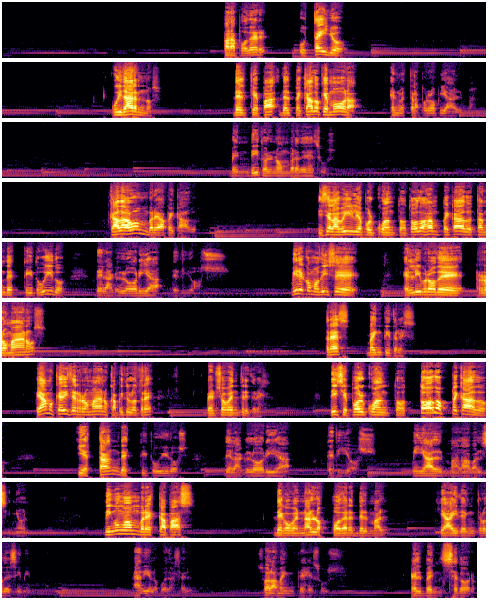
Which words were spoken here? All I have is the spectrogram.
para poder usted y yo cuidarnos del, del pecado que mora en nuestra propia alma. Bendito el nombre de Jesús. Cada hombre ha pecado. Dice la Biblia, por cuanto todos han pecado, están destituidos de la gloria de Dios. Mire cómo dice el libro de Romanos 3:23. Veamos qué dice Romanos capítulo 3, verso 23. Dice, por cuanto todos pecados y están destituidos de la gloria de Dios. Mi alma alaba al Señor. Ningún hombre es capaz de gobernar los poderes del mal que hay dentro de sí mismo. Nadie lo puede hacer. Solamente Jesús, el vencedor.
